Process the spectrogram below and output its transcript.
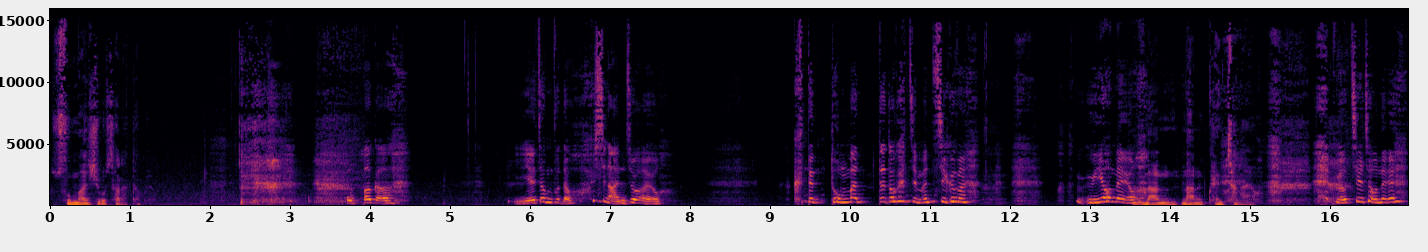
숨만 쉬고 살았다고요. 오빠가 예전보다 훨씬 안 좋아요. 그땐 돈만 뜯어갔지만 지금은 위험해요. 난, 난 괜찮아요. 며칠 전에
